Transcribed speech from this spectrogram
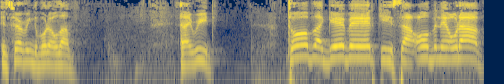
in serving the Borei Olam. And I read, Tov lageber ki sa'ol.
